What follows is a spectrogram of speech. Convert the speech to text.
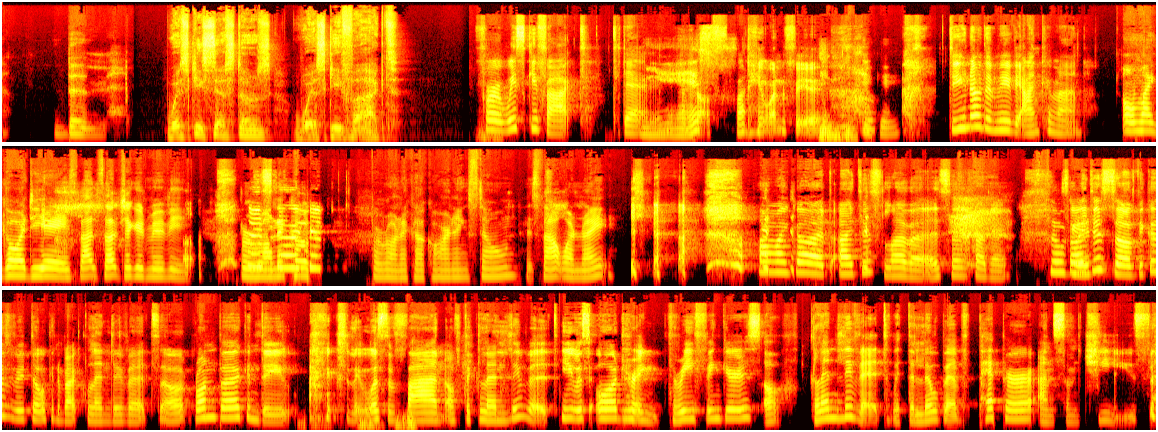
boom. Whiskey Sisters Whiskey Fact. For a whiskey fact today, I got a Yes. funny one for you. Okay. Do you know the movie Anchorman? Oh my god, yes, that's such a good movie. It's so Veronica good. Veronica Corningstone. It's that one, right? Yeah. Oh my god, I just love it. It's so funny. So, So I just saw because we're talking about Glenlivet. So Ron Burgundy actually was a fan of the Glenlivet. He was ordering three fingers of Glenlivet with a little bit of pepper and some cheese.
